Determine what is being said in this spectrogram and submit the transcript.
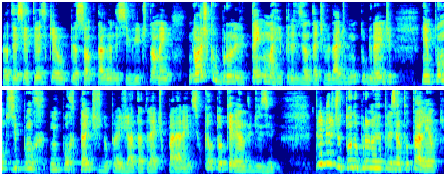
Eu tenho certeza que é o pessoal que está vendo esse vídeo também. Eu acho que o Bruno ele tem uma representatividade muito grande em pontos importantes do projeto Atlético Paranaense. O que eu estou querendo dizer? Primeiro de tudo, o Bruno representa o talento.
